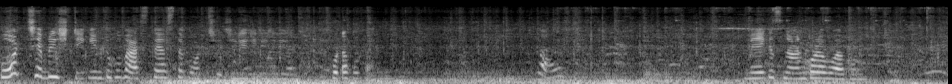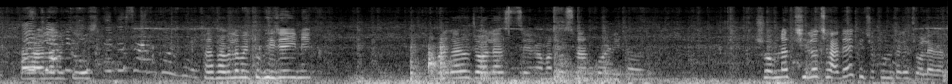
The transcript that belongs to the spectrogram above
পড়ছে বৃষ্টি, কিন্তু খুব আস্তে আস্তে পড়ছে ঝিরি ঝিরি ঝিরি ফোটা ফোটা। মেয়েকে স্নান করাবো এখন। ভাবলাম একটু ভাবলাম একটু ভিজেই নিক। আমার গায়েও জল আসছে আমাকে স্নান করে নিতে হবে। সোমনাথ ছিল ছাদে, কিছুক্ষণ থেকে চলে গেল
